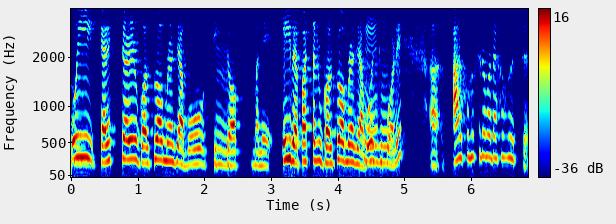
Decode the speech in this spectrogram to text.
ওই ক্যারেক্টারের গল্পেও আমরা যাব টিকটক মানে এই ব্যাপারটার গল্পেও আমরা যাব একটু পরে। আর কোনো সিনেমা দেখা হয়েছে?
